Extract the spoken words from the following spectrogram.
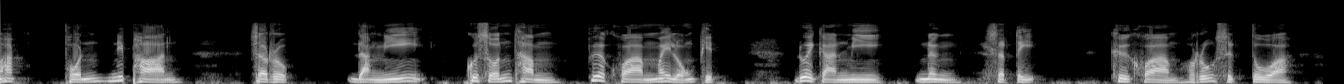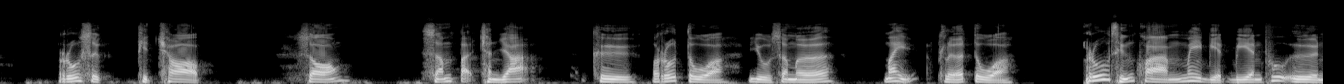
มรรคผลนิพพาน สรุป ดังนี้กุศลธรรมเพื่อความไม่หลงผิด ด้วยการมีหนึ่งสติ คือความรู้สึกตัว รู้สึกผิดชอบ 2. สัมปชัญญะ คือรู้ตัวอยู่เสมอ ไม่เผลอตัว รู้ถึงความไม่เบียดเบียนผู้อื่น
